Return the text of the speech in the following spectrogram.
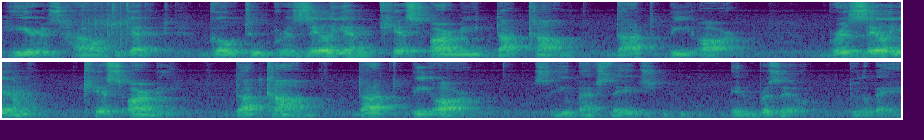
Here's how to get it. Go to BrazilianKissArmy.com.br BrazilianKissArmy.com.br See you backstage in Brazil. Do the bang.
